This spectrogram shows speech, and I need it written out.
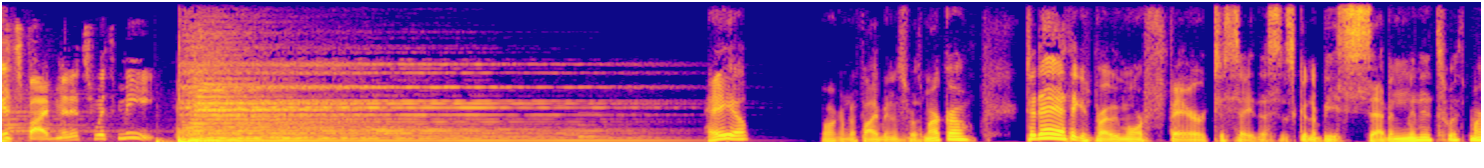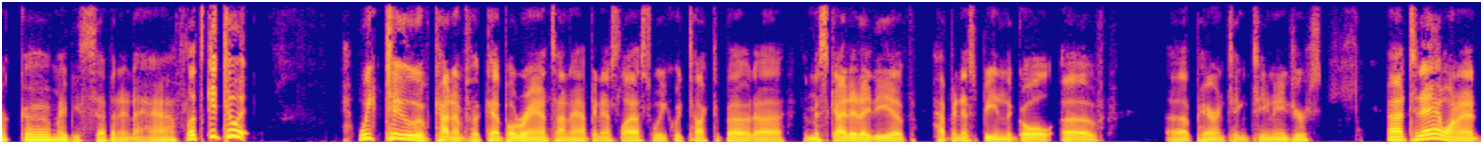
It's five minutes with me. Hey, yo. Welcome to Five Minutes with Marko. Today, I think it's probably more fair to say this is going to be seven minutes with Marko, maybe seven and a half. Let's get to it. Week two of kind of a couple rants on happiness. Last week, we talked about uh, the misguided idea of happiness being the goal of uh, parenting teenagers. Uh, today, I want to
